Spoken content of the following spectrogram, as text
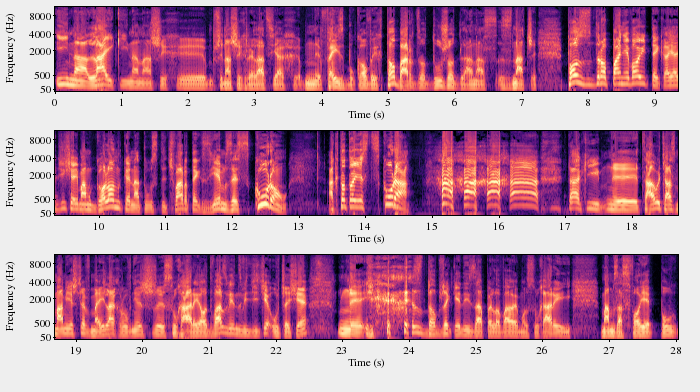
i na lajki na naszych, y, przy naszych relacjach facebookowych. To bardzo dużo dla nas znaczy. Pozdro panie Wojtek, a ja dzisiaj mam golonkę na tłusty czwartek, zjem ze skórą. A kto to jest skóra? Taki y, cały czas mam jeszcze w mailach również y, suchary od was, więc widzicie, uczę się. Y, jest dobrze, kiedyś zaapelowałem o suchary i mam za swoje pół,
